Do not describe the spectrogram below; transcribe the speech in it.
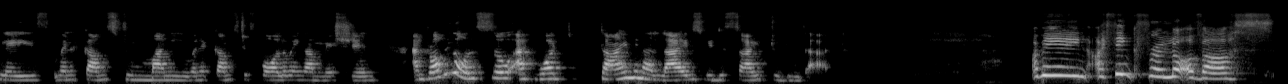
plays when it comes to money, when it comes to following our mission, and probably also at what time in our lives we decide to do that. I mean, I think for a lot of us,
